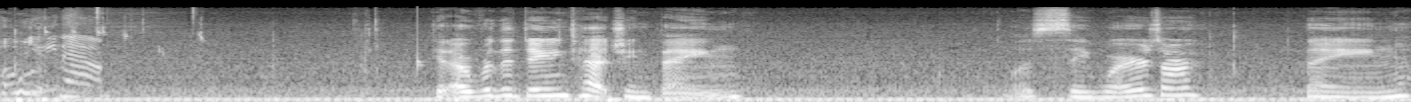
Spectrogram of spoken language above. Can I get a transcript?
Bonita. Get over the doing touching thing. Let's see, where's our thing?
